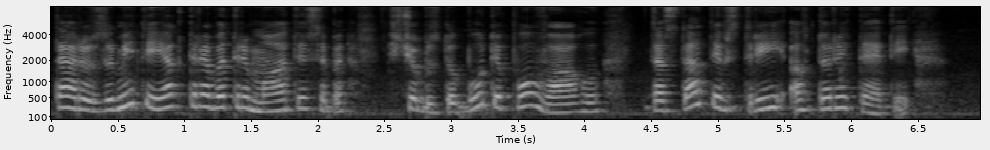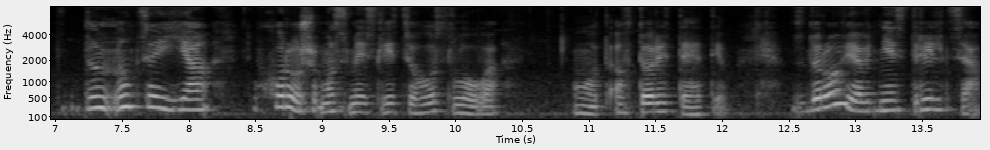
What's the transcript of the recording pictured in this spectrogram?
та розуміти, як треба тримати себе, щоб здобути повагу та стати в стрій авторитети. Ну, це я в хорошому смислі цього слова. От, авторитетів. Здоров'я в дні стрільця.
